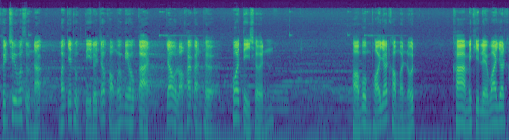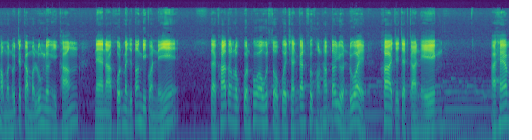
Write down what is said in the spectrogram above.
ขึ้นชื่อว่าสุนัขมักจะถูกตีโดยเจ้าของเมื่อมีโอกาส เจ้าหลอกฆ่ากันเถอะหัวตีเฉิน หอบ่มเพาะยอดเขามนุษย์ข้าไม่คิดเลยว่ายอดเขามนุษย์จะกลับมารุ่งเรืองอีกครั้ง ในอนาคตมันจะต้องดีกว่านี้ แต่ข้าต้องรบกวนผู้อาวุโสเปิดชั้นการฝึกของถ้ำเต้าหยวนด้วยข้าจะจัดการเองอะแฮม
